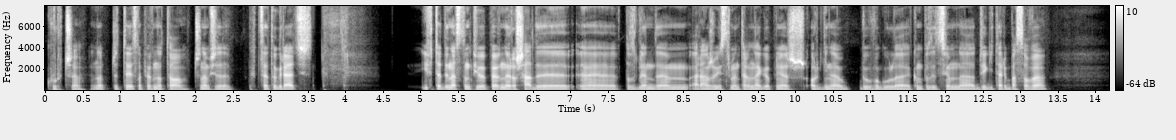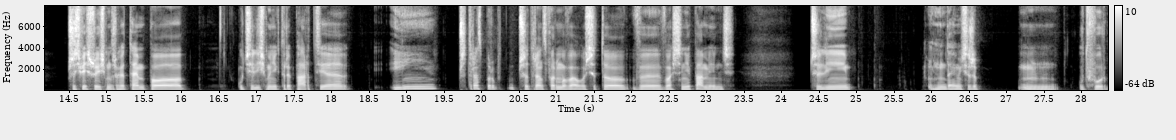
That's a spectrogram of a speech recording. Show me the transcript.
kurczę, no, czy to jest na pewno to, czy nam się chce to grać. I wtedy nastąpiły pewne roszady e, pod względem aranżu instrumentalnego, ponieważ oryginał był w ogóle kompozycją na dwie gitary basowe. Przyspieszyliśmy trochę tempo, ucięliśmy niektóre partie i przetransformowało się to w właśnie niepamięć. Czyli wydaje mi się, że mm, utwór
